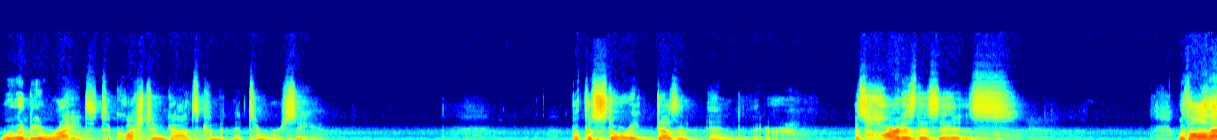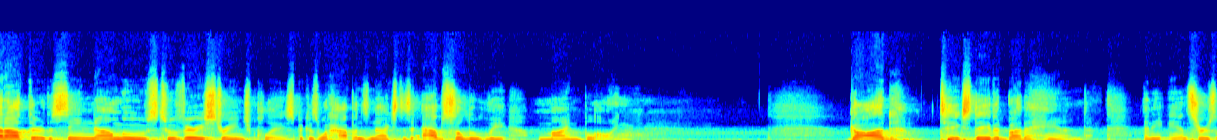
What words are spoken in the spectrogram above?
we would be right to question God's commitment to mercy. But the story doesn't end there. As hard as this is, with all that out there, the scene now moves to a very strange place because what happens next is absolutely mind blowing. God takes David by the hand and he answers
